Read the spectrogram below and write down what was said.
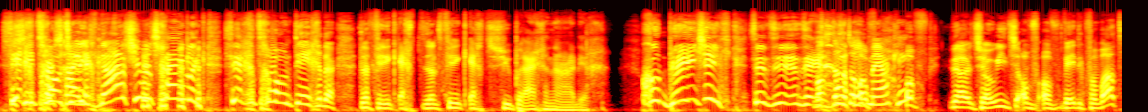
Zeg het gewoon. Waarschijnlijk- naast je waarschijnlijk. zeg het gewoon tegen haar. Dat vind ik echt, dat vind ik echt super eigenaardig. goed bezig. Was dat de dan. Of- opmerking? Of, nou, zoiets, of, of weet ik van wat.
